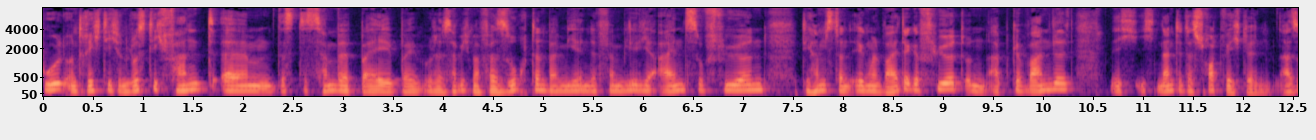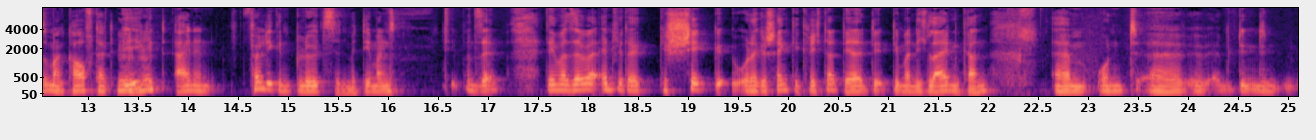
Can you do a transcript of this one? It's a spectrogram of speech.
cool und richtig und lustig fand, ähm, das, das haben wir bei, bei, oder das habe ich mal versucht, dann bei mir in der Familie einzuführen. Die haben es dann irgendwann weitergeführt und abgewandelt. Ich, ich nannte das Schrottwichteln. Also man kauft halt mhm. irgendeinen völligen Blödsinn, mit dem man, den man selber, den man selber entweder Geschick oder Geschenk gekriegt hat, der, den, den man nicht leiden kann. Ähm, und äh, den, den,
